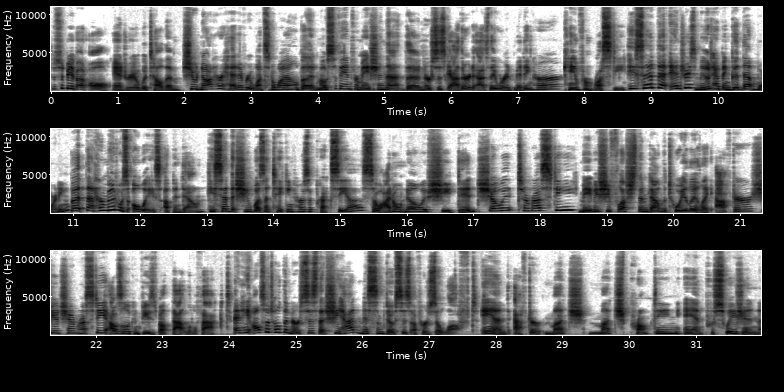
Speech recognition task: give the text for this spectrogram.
this would be about all, Andrea would tell them. She would nod her head every once in a while, but most of the information that the nurses gathered as they were admitting her came from Rusty. He said that Andrea's mood had been good that morning, but that her mood was always up and down. He said that she wasn't taking her Zyprexa, so I don't know if she did show it to Rusty. Maybe she flushed them down the toilet like after she had shown Rusty. I was a little confused about that little fact. And he also told the nurses that she had missed some doses of her Zoloft. And after much, much prompting and persuasion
